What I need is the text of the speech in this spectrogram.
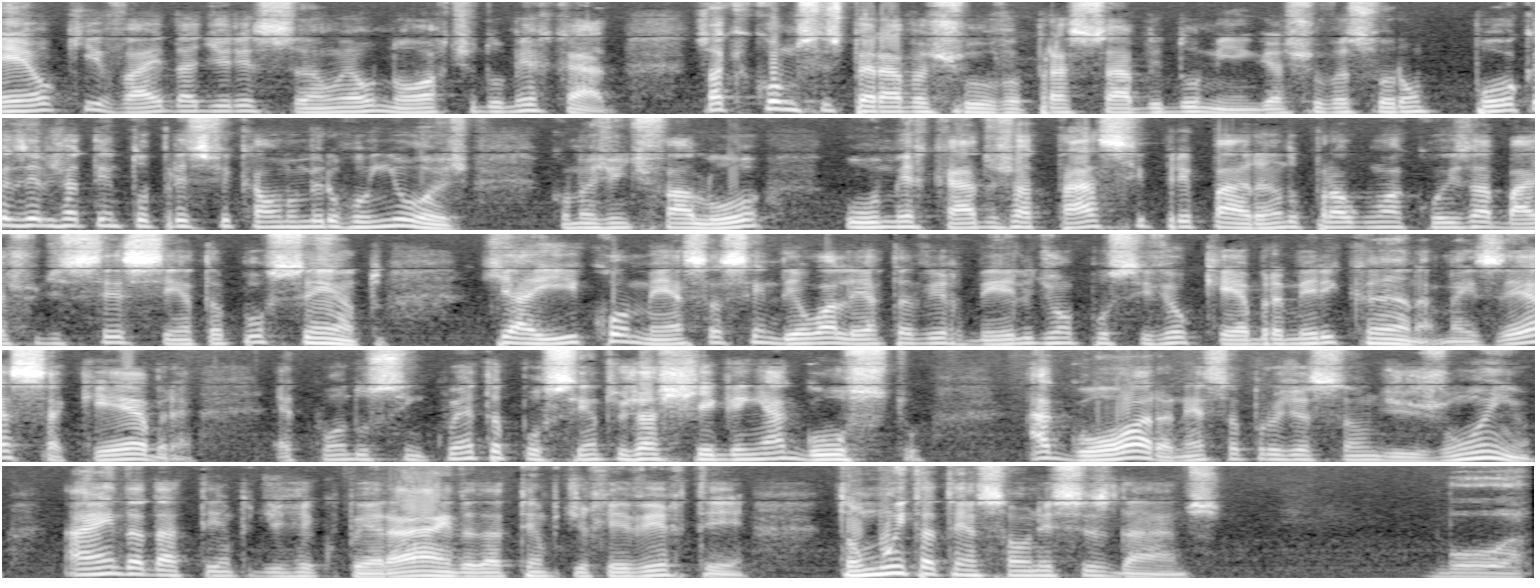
é o que vai dar direção, é o norte do mercado. Só que como se esperava chuva para sábado e domingo as chuvas foram poucas, ele já tentou precificar um número ruim hoje. Como a gente falou, o mercado já está se preparando para alguma coisa abaixo de 60%, que aí começa a acender o alerta vermelho de uma possível quebra americana. Mas essa quebra é quando os 50% já chega em agosto. Agora, nessa projeção de junho, ainda dá tempo de recuperar, ainda dá tempo de reverter. Então, muita atenção nesses dados. Boa.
